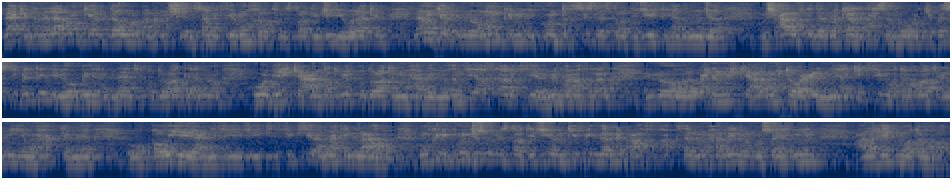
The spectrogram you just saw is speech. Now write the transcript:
لكن أنا لا أنكر دور أنا مش إنسان كثير منخرط في الاستراتيجية ولكن لا أنكر إنه ممكن يكون تخصيص الاستراتيجية في هذا المجال. مش عارف إذا المكان الأحسن هو الكباسيتي بيلدينج اللي هو بناية القدرات لأنه هو بيحكي عن تطوير قدرات المحررين. مثلا في أفكار كثيرة منها مثلا إنه لو إحنا بنحكي على محتوى علمي أكيد في مؤتمرات علمية محكمة وقوية يعني في في في كثير أماكن بالعالم ممكن يكون جزء من استراتيجية كيف نقدر نبعث أكثر المحررين والمساهمين على هيك مؤتمرات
